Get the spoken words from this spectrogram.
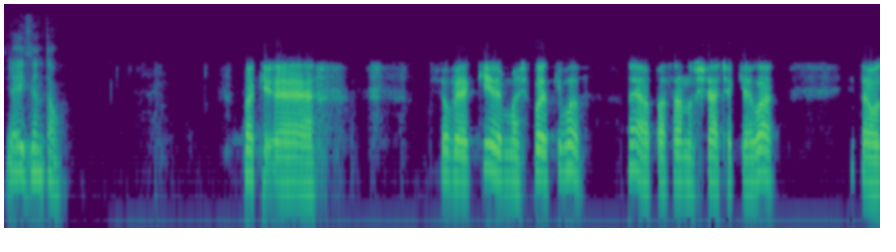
E aí, então? Aqui, é, eu ver aqui mais coisas que vou né, passar no chat aqui agora. Então,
